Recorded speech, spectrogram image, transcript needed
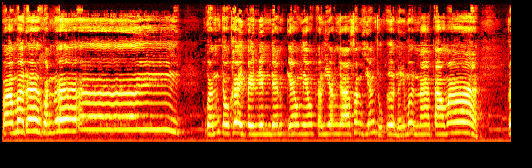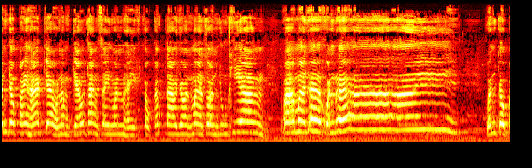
ว่ามาเด้อขวัญเอ้ยขวัญเจ้าเคยไปเล่นแดนแก้วแมวกะเลียงยาฟังเสียงถูกเอินให้เมื่อนนาตาวมา ขวัญเจ้าไปหาแก้วนำแก้วทางใส่งินให้เจ้ากับตาวย้อนมาซ่อนอยู่เคียงว่ามาเด้อขวัญเอ้ยควรเจ้าไป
